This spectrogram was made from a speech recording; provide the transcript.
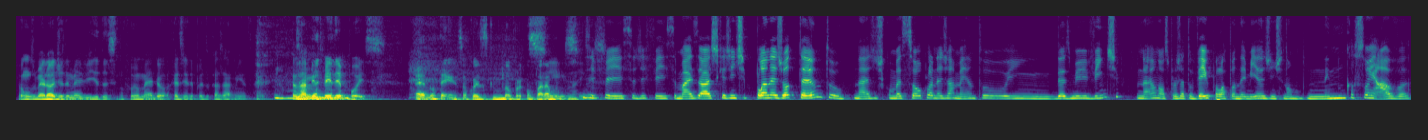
foi um dos melhores dias da minha vida, se não foi o melhor. Quer dizer, depois do casamento. né? O casamento veio depois. É, não tem, são coisas que não dão pra comparar Sim, muito, né? sim. Difícil, difícil. Mas eu acho que a gente planejou tanto, né? A gente começou o planejamento em 2020, né? O nosso projeto veio pela pandemia, a gente não, nem nunca sonhava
